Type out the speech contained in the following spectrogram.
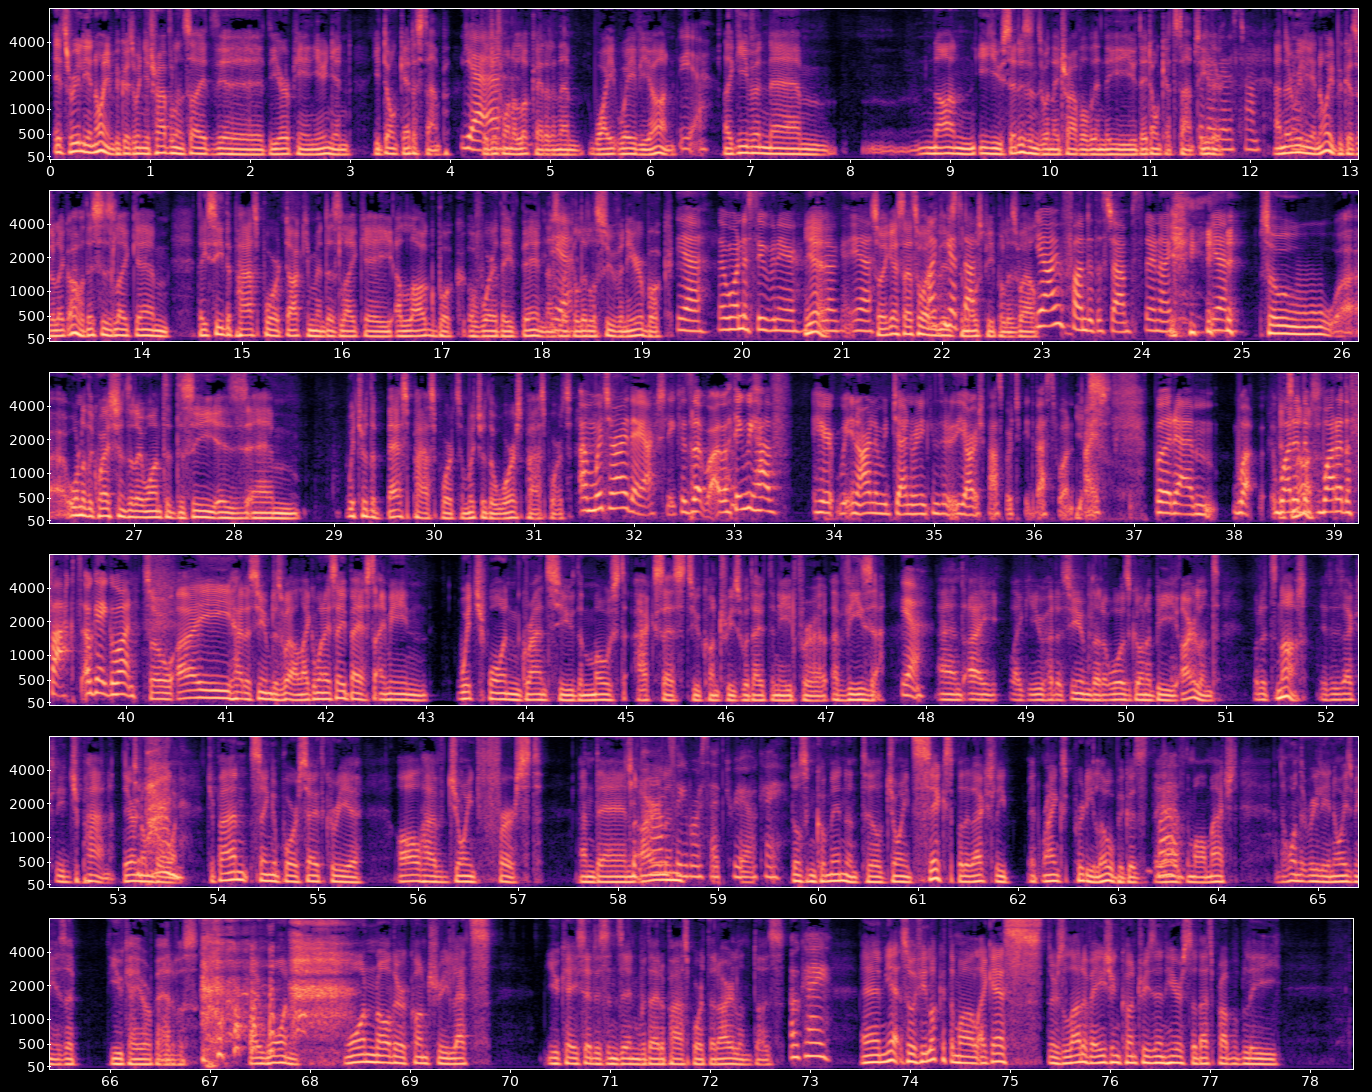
it's really annoying because when you travel inside the the European Union, you don't get a stamp. Yeah. they just want to look at it and then wave you on. Yeah. Like even um, non EU citizens when they travel in the EU, they don't get stamps They either. get stamp. And they're Yeah. really annoyed because they're like, oh, this is like um, they see the passport document as like a, a logbook of where they've been, as Yeah. like a little souvenir book. Yeah, they want a souvenir. Yeah. get- yeah. So I guess that's what I it is to that. most people as well. yeah, I'm fond of the stamps. They're nice. Yeah. So uh, one of the questions that I wanted to see is um, which are the best passports and which are the worst passports. And which are they actually? Because I think we have here in Ireland, we generally consider the Irish passport to be the best one, Yes. right? But um, what what It's are not. the what are the facts? Okay, go on. So I had assumed as well. Like when I say best, I mean which one grants you the most access to countries without the need for a, a visa. Yeah. And I, like you, had assumed that it was going to be Ireland, but it's not. It is actually Japan. They're number one. Japan, Singapore, South Korea all have joint first, and then Japan, Ireland Singapore, South Korea. Okay. doesn't come in until joint sixth, but it actually it ranks pretty low because they Wow. have them all matched. And the one that really annoys me is that the UK are up ahead of us by one. One other country lets UK citizens in without a passport that Ireland does. Okay. Um, yeah, so if you look at them all, I guess there's a lot of Asian countries in here, so that's probably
